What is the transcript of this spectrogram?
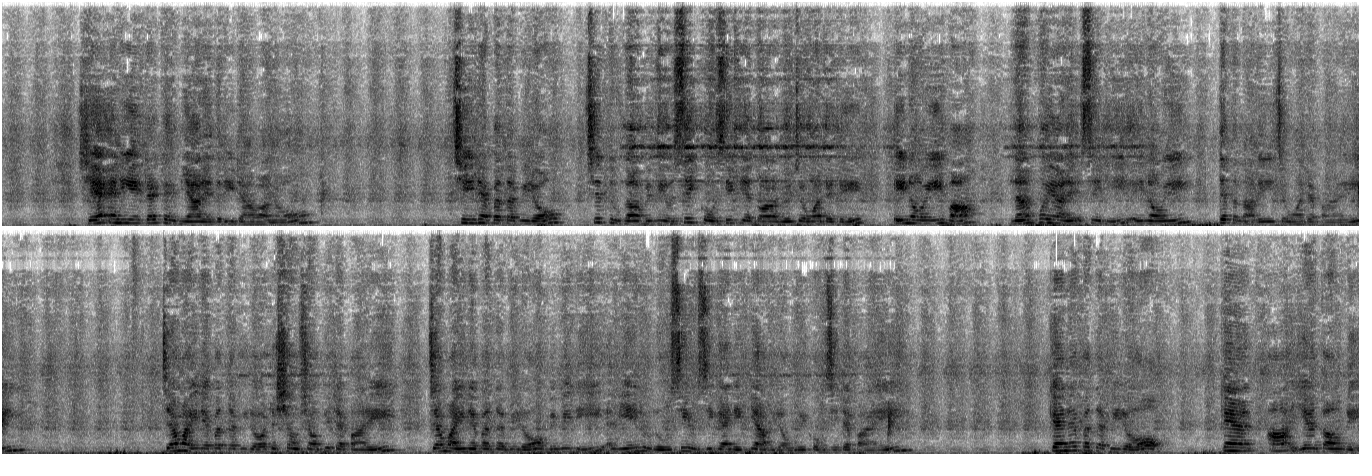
။ရန်အန်ဒီရဲ့တိုက်ခိုက်များတဲ့သတိထားပါနော်။ခြေနဲ့ပတ်သက်ပြီးတော့ ချစ်သူကမိမိကိုစိတ်ကုန်စိတ်ပြတ်သွားတာမျိုးကြုံရတတ်တယ်။အိမ်တော်ကြီးမှာလမ်းခွဲရတဲ့အစိတ်ကြီးအိမ်တော်ကြီးပြဿနာလေးကြုံရတတ်ပါလေ။ကျမ်းမာရေးနဲ့ပတ်သက်ပြီးတော့တရှောင်ရှောင်ဖြစ်တတ်ပါတယ်။ကျမ်းမာရေးနဲ့ပတ်သက်ပြီးတော့မိမိဒီအမြဲလိုလိုစိတ်ယူစည်းကမ်းတွေပြပြီးတော့ဝေးကုန်စေတတ်ပါတယ်။ကံနဲ့ပတ်သက်ပြီးတော့ကံအားအရန်ကောင်းနေ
